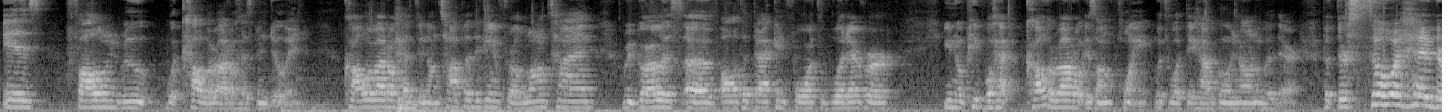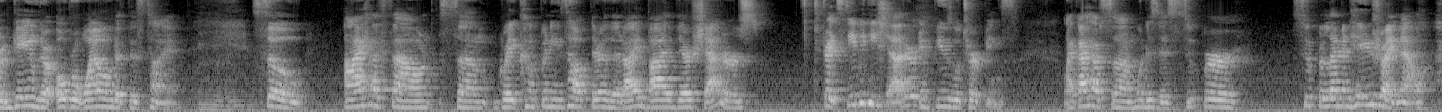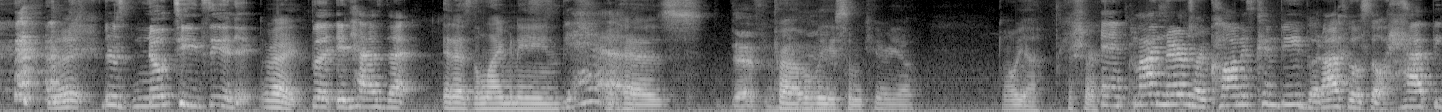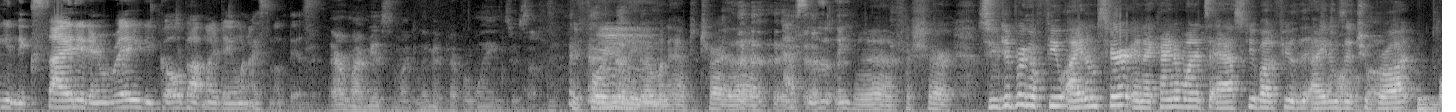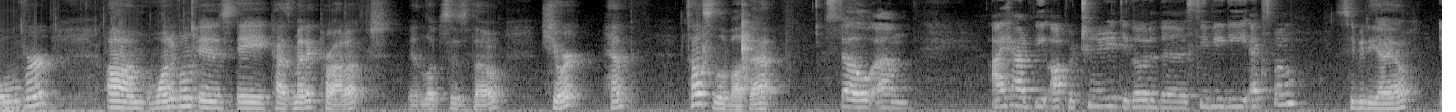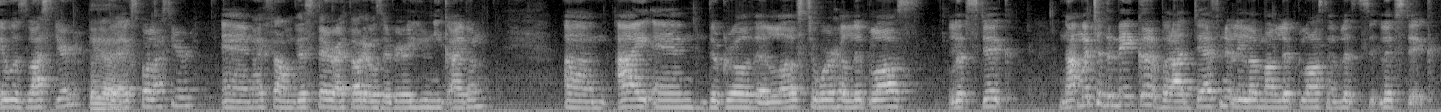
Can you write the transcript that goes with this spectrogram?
is following route what Colorado has been doing. Colorado has been on top of the game for a long time, regardless of all the back and forth, whatever you know, people have Colorado is on point with what they have going on over there. But they're so ahead of their game, they're overwhelmed at this time. Mm-hmm. So I have found some great companies out there that I buy their shatters, straight CBD shatter infused with terpenes. Like I have some, what is this, super, super lemon haze right now. Right. There's no THC in it, Right. but it has that, It has the limonene. Yeah. It has Definitely. probably yeah. some carryout. Oh yeah, for sure. And my nerves are calm as can be, but I feel so happy and excited and ready to go about my day when I smoke this. That reminds me of some like lemon pepper wings or something. Before you leave, I'm gonna have to try that. Absolutely. Yeah, for sure. So you did bring a few items here, and I kind of wanted to ask you about a few of the items that you about brought over. Um, one of them is a cosmetic product. It looks as though Cure Hemp. Tell us a little about that. So, um, I had the opportunity to go to the CBD Expo. CBDIO. It was last year, Oh, yeah. the expo last year, and I found this there. I thought it was a very unique item. Um, I am the girl that loves to wear her lip gloss, lipstick. Not much of the makeup, but I definitely love my lip gloss and lip- lipstick.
